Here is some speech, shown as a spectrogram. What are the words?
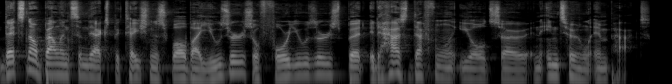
that's now balancing the expectation as well by users or for users, but it has definitely also an internal impact.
